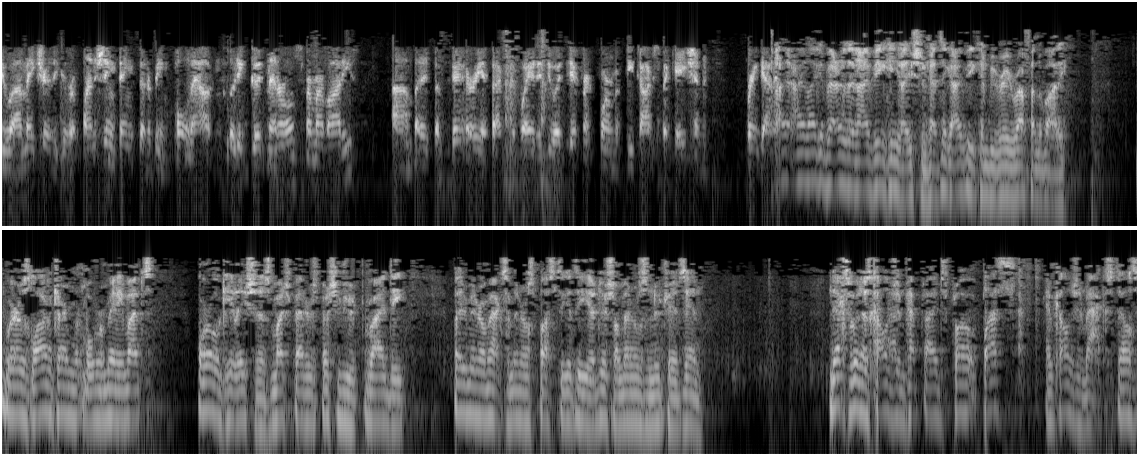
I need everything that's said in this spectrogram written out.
to uh, make sure that you're replenishing things that are being pulled out, including good minerals from our bodies. Um, but it's a very effective way to do a different form of detoxification bring down. I, I like it better than IV chelation. I think IV can be very rough on the body, whereas long term, over many months, oral chelation is much better, especially if you provide the vitamin mineral max and minerals plus to get the additional minerals and nutrients in. Next one is collagen peptides plus and collagen max. Tell us,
